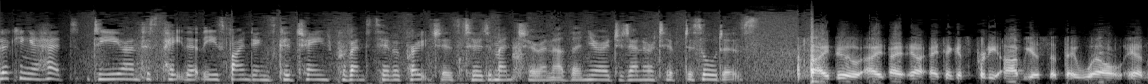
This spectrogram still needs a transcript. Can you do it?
looking ahead, do you anticipate that these findings could change preventative approaches to dementia and other neurodegenerative disorders? I do. I, I, I think it's pretty obvious that they will. And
